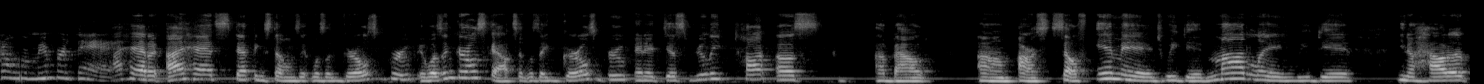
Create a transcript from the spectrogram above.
I don't remember that. I had a I had stepping stones. It was a girls group. It wasn't Girl Scouts. It was a girls group, and it just really taught us about um, our self image. We did modeling. We did, you know, how to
